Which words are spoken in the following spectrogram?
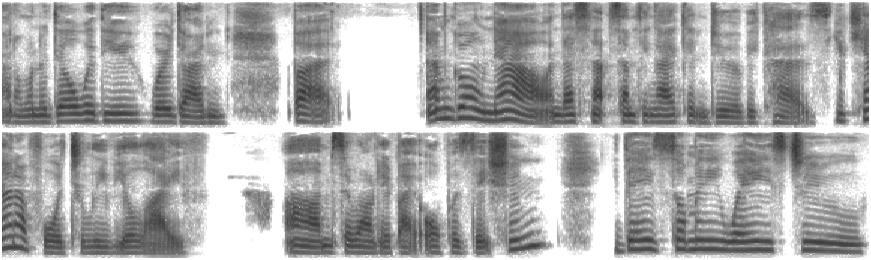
I don't want to deal with you. We're done. But I'm grown now, and that's not something I can do because you can't afford to live your life um, surrounded by opposition. There's so many ways to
